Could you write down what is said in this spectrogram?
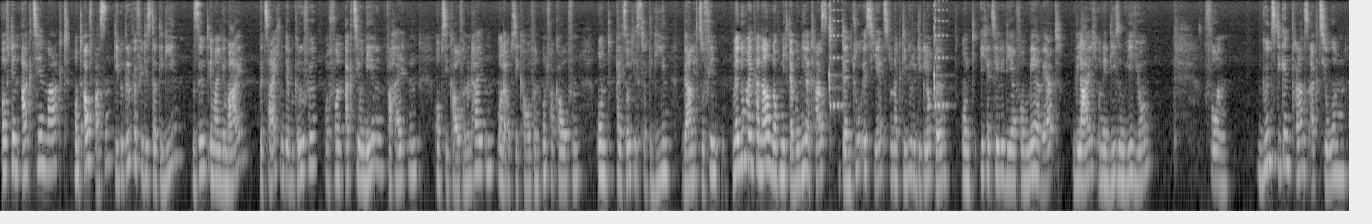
auf den Aktienmarkt und aufpassen, die Begriffe für die Strategien sind im Allgemeinen bezeichnende Begriffe und von Aktionären Verhalten, ob sie kaufen und halten oder ob sie kaufen und verkaufen und als solche Strategien gar nicht zu finden. Wenn du meinen Kanal noch nicht abonniert hast, dann tu es jetzt und aktiviere die Glocke und ich erzähle dir vom Mehrwert gleich und in diesem Video von günstigen Transaktionen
